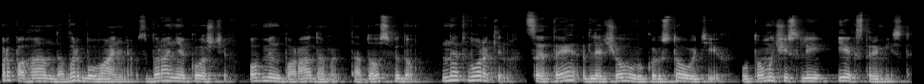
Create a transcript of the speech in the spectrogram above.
пропаганда, вербування, збирання коштів, обмін порадами та досвідом. Нетворкінг це те, для чого використовують їх, у тому числі і екстремісти.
